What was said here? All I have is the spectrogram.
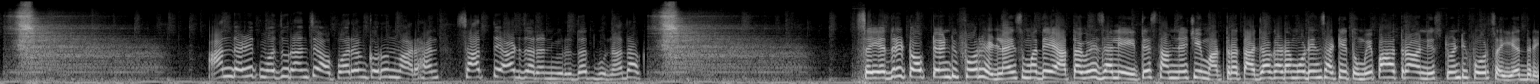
आंधळीत मजुरांचे अपहरण करून मारहाण सात ते आठ जणांविरोधात गुन्हा दाखल सह्याद्री टॉप ट्वेंटी फोर हेडलाईन्समध्ये आता वेळ झाली इथेच थांबण्याची मात्र ताज्या घडामोडींसाठी तुम्ही पाहत राहा news twenty four Sahyadri.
